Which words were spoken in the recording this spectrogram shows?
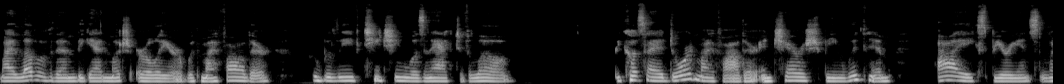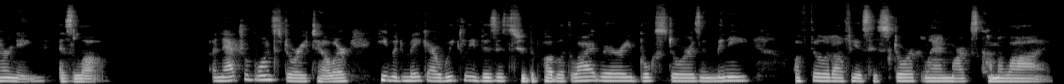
My love of them began much earlier with my father, who believed teaching was an act of love. Because I adored my father and cherished being with him, I experienced learning as love. A natural born storyteller, he would make our weekly visits to the public library, bookstores, and many of Philadelphia's historic landmarks come alive.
